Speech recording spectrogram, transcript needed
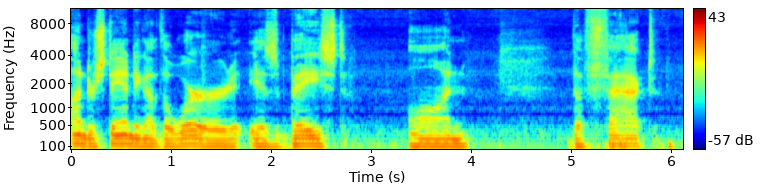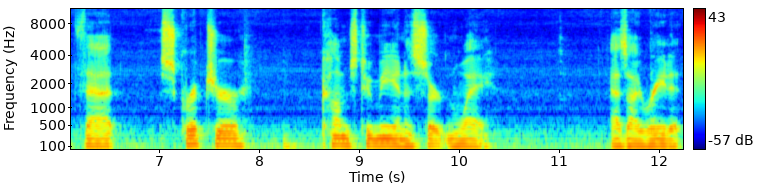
understanding of the word is based on the fact that Scripture comes to me in a certain way as I read it.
